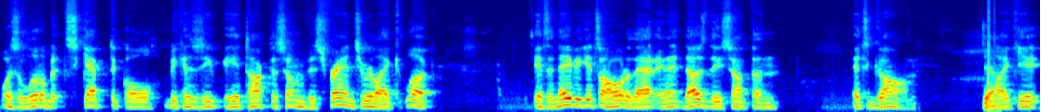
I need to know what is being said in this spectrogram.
was a little bit skeptical because he, he had talked to some of his friends who were like, look, if the Navy gets a hold of that and it does do something, it's gone. Yeah. Like you,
